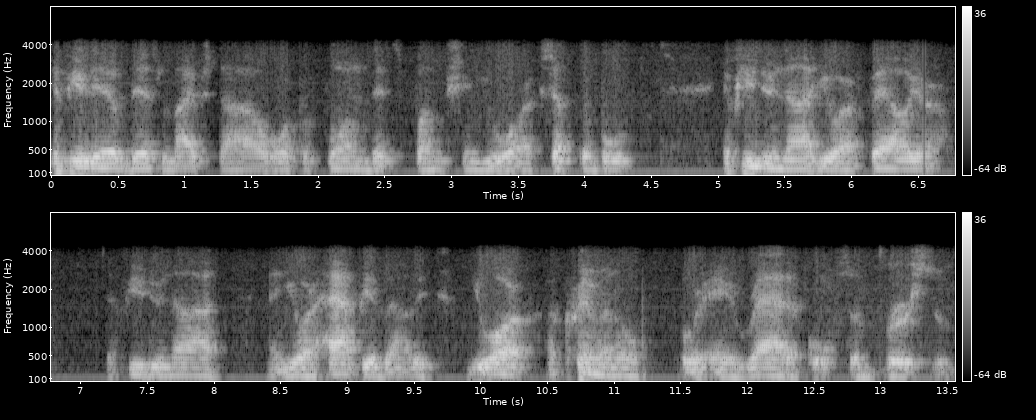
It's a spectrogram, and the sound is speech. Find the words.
If you live this lifestyle or perform this function, you are acceptable. If you do not, you are a failure. If you do not, and you are happy about it, you are a criminal or a radical subversive.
